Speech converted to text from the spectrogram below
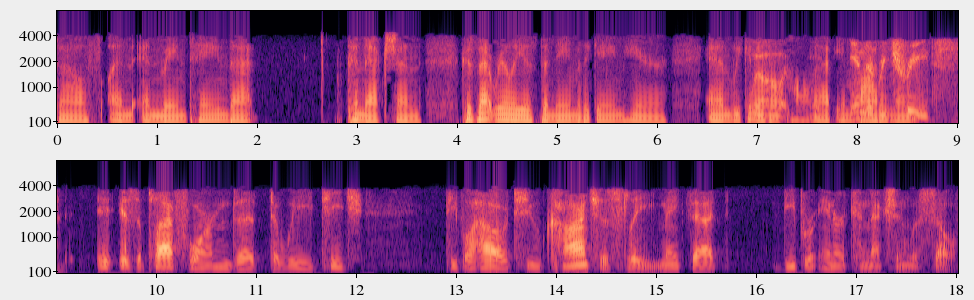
self and and maintain that connection because that really is the name of the game here and we can well, even call that embodiment. In the retreats is a platform that, that we teach people how to consciously make that deeper inner connection with self.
